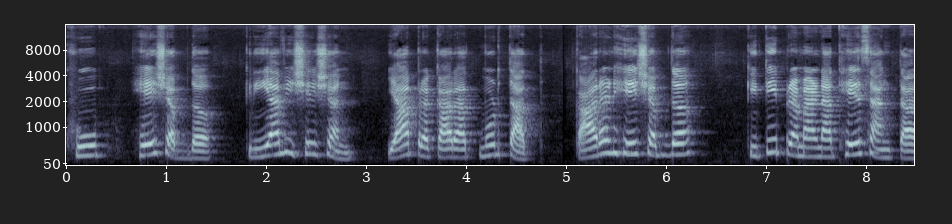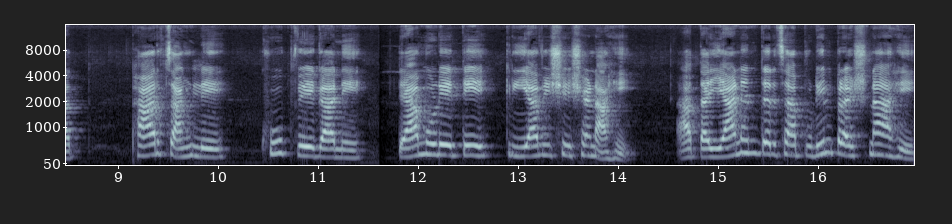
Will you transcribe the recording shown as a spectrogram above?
खूप हे शब्द क्रियाविशेषण या प्रकारात मोडतात. कारण हे शब्द किती प्रमाणात हे सांगतात? फार चांगले खूप वेगाने त्यामुळे ते क्रियाविशेषण आहे. आता यानंतरचा पुढील प्रश्न आहे.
